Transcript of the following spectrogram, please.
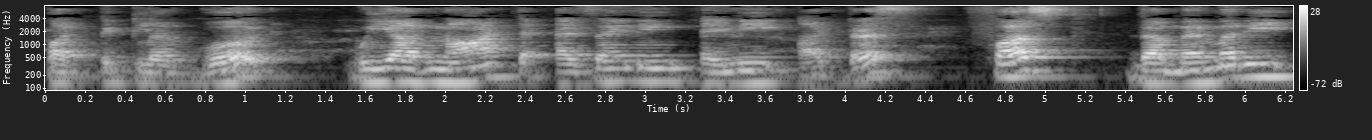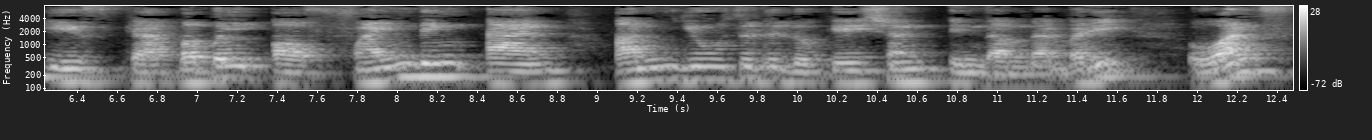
particular word, we are not assigning any address. First, the memory is capable of finding an unused location in the memory. Once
